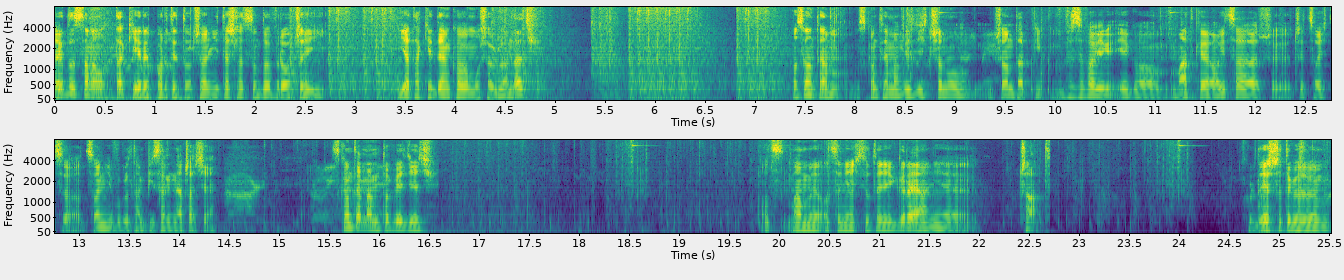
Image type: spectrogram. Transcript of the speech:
Jak dostaną takie reporty, to czy oni też lecą do wyroczy i ja takie demko muszę oglądać? Bo skąd, tam, skąd ja mam wiedzieć, czy on tam wyzywał je- jego matkę, ojca, czy, czy coś, co, co oni w ogóle tam pisali na czacie? Skąd ja mam to wiedzieć? Oc mamy oceniać tutaj grę, a nie czat. Kurde, jeszcze tego, żebym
